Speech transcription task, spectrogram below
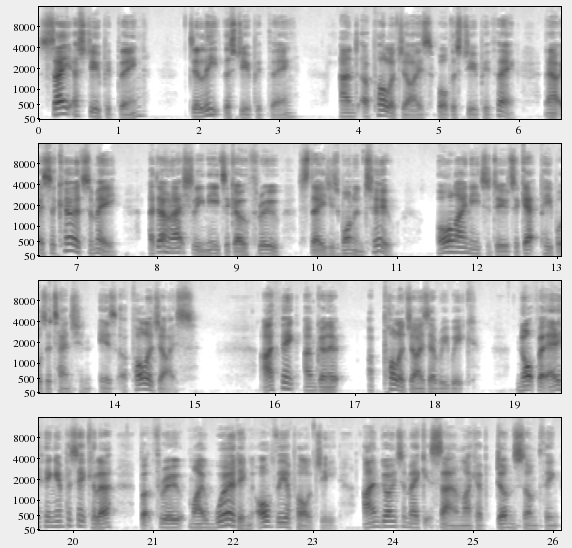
say a stupid thing, delete the stupid thing, and apologize for the stupid thing. Now, it's occurred to me I don't actually need to go through stages one and two. All I need to do to get people's attention is apologize. I think I'm going to apologize every week. Not for anything in particular, but through my wording of the apology, I'm going to make it sound like I've done something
